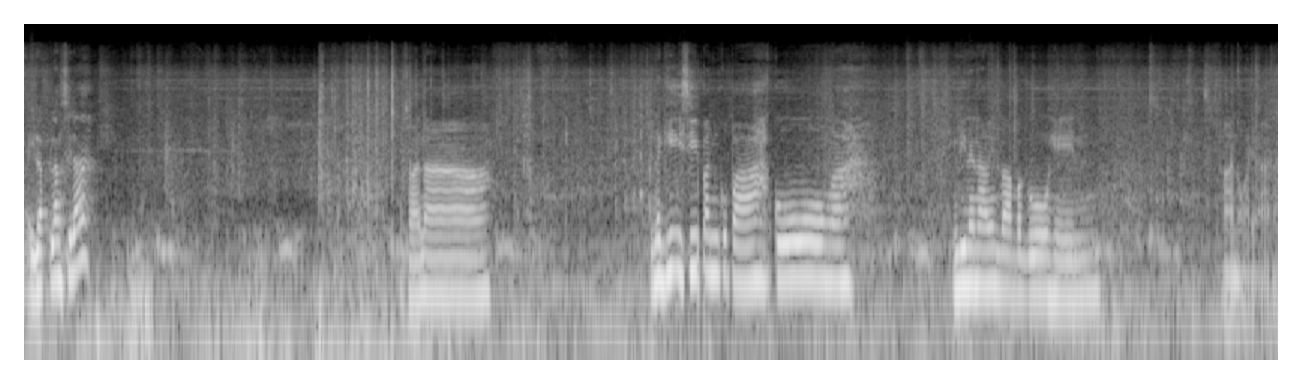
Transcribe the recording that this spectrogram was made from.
mailap lang sila sana pinag-iisipan ko pa kung ah, hindi na namin babaguhin ano kaya ano?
